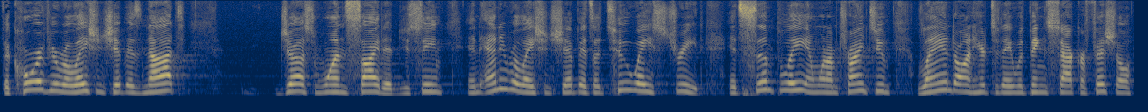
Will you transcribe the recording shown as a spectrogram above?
The core of your relationship is not just one sided. You see, in any relationship, it's a two way street. It's simply, and what I'm trying to land on here today with being sacrificial,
